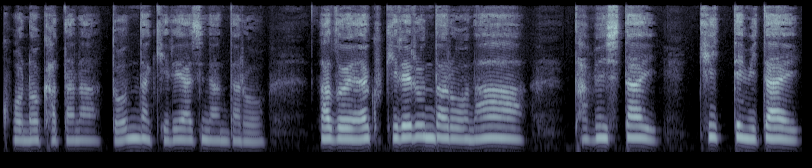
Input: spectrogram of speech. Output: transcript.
この刀、どんな切れ味なんだろう。さぞやく切れるんだろうな。試したい。切ってみたい。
